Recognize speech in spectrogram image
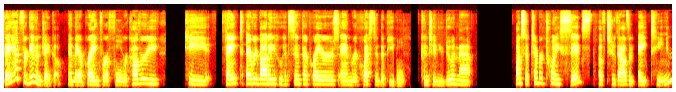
they had forgiven Jacob and they are praying for a full recovery. He thanked everybody who had sent their prayers and requested that people continue doing that. On September 26th of 2018,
